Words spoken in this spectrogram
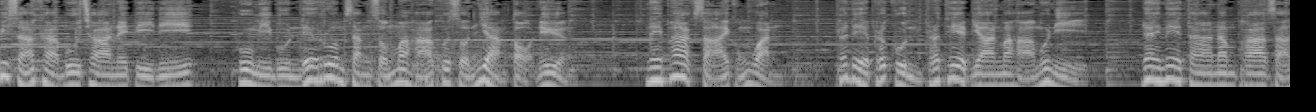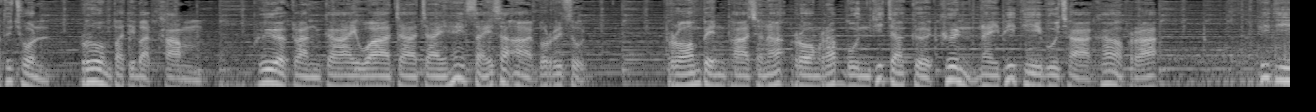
วิสาขาบูชาในปีนี้ ผู้มีบุญได้ร่วมสั่งสมมหากุศลอย่างต่อเนื่อง ในภาคสายของวัน พระเดชพระคุณพระเทพยานมหามุนี ได้เมตตานำพาสาธุชน ร่วมปฏิบัติธรรม เพื่อกลั่นกายวาจาใจให้ใสสะอาดบริสุทธิ์ พร้อมเป็นภาชนะรองรับบุญที่จะเกิดขึ้นในพิธีบูชาข้าวพระ พิธี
